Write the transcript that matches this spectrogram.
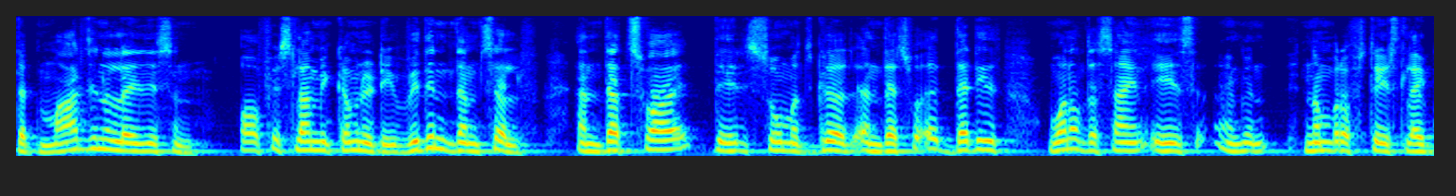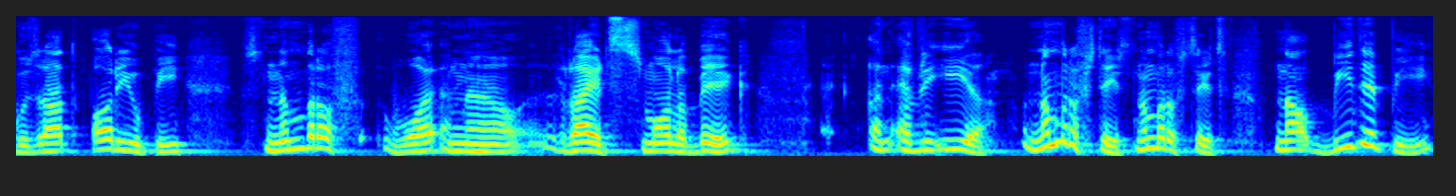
that marginalization of Islamic community within themselves, and that's why there is so much grudge. And that's why that is one of the sign is a number of states like Gujarat or UP, number of riots, small or big, and every year, number of states, number of states. Now BJP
